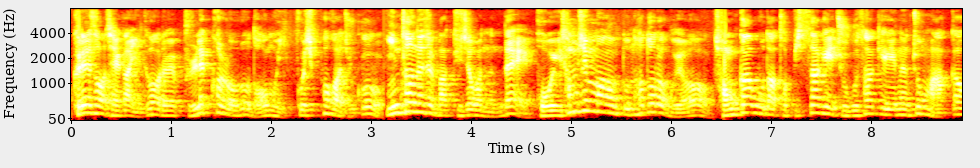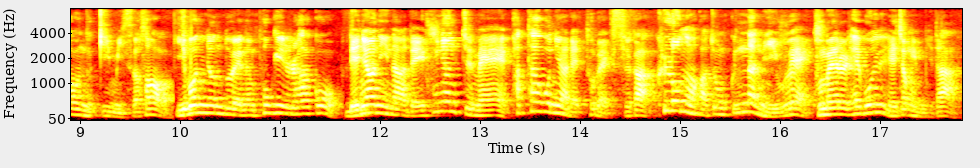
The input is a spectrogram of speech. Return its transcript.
그래서 제가 이거를 블랙 컬러로 너무 입고 싶어가지고 인터넷을 막 뒤져봤는데 거의 30만 원 돈 하더라고요. 정가보다 더 비싸게 주고 사기에는 조금 아까운 느낌이 있어서 이번 연도에는 포기를 하고 내년이나 내후년쯤에 파타고니아 레트로 X가 클론화가 좀 끝난 이후에 구매를 해볼 예정입니다.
